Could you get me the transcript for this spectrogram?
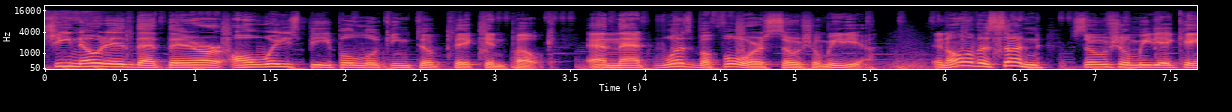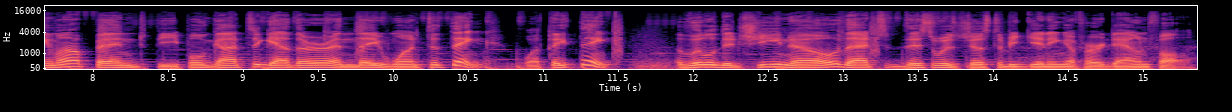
she noted that there are always people looking to pick and poke, and that was before social media. And all of a sudden, social media came up and people got together and they want to think what they think. Little did she know that this was just the beginning of her downfall.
